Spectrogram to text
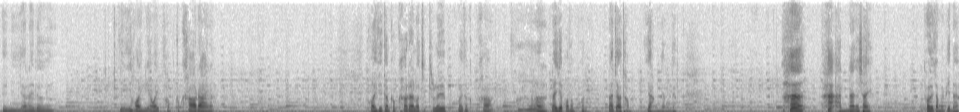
ไม่มีอะไรเลย นี่หอยนี่เอาไว้ทำกับข้าวได้นะ หอยที่ทำกับข้าวได้เราจะเกลบไว้ทำกับข้าวอ่าได้เยอะพอสมควรน่าจะาทำอย่างอย่างอย่างห้าห้าอันน่าจะใช่เท่าที่จำไม่ผิดนะ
